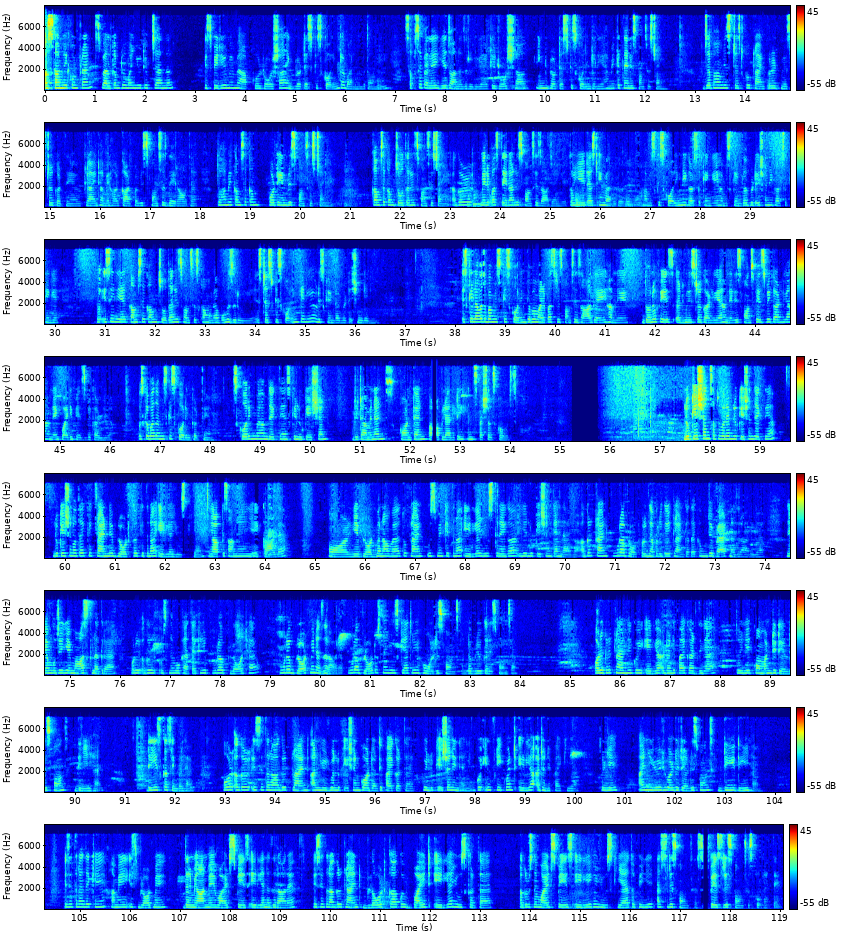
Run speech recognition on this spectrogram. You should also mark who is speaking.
Speaker 1: अस्सलाम वालेकुम friends, welcome to my YouTube channel. इस वीडियो में मैं आपको रोशा इंग्लो टेस्ट की स्कोरिंग के बारे में बताऊँगी। सबसे पहले ये जानना ज़रूरी है कि रोशा इंग्लो टेस्ट की स्कोरिंग के लिए हमें कितने रिस्पॉन्सेज चाहिए। जब हम इस टेस्ट को क्लाइंट पर एडमिनिस्टर करते हैं, क्लाइंट हमें हर कार्ड पर रिस्पॉन्सेज दे रहा होता है तो हमें कम से कम फोर्टीन रिस्पॉन्सेज चाहिए। कम से कम चौदह रिस्पॉन्सेज चाहिए। अगर मेरे पास तेरह रिस्पॉन्सेज आ जाएँगे तो ये टेस्ट इनवैलिड हो जाएगा। हम इसकी स्कोरिंग नहीं कर सकेंगे, हम इसकी इंटरप्रिटेशन नहीं कर सकेंगे। तो इसीलिए कम से कम चौदह रिस्पॉन्सेज का होना बहुत ज़रूरी है, इस टेस्ट की स्कोरिंग के लिए और इसके इंटरप्रिटेशन के लिए। इसके अलावा जब हम इसकी स्कोरिंग जब हमारे पास रिस्पॉन्सेज आ गए, हमने दोनों फ़ेज़ एडमिनिस्टर कर लिया, हमने रिस्पॉन्स फ़ेज़ भी कर लिया, हमने इंक्वायरी फ़ेज़ भी कर लिया। उसके बाद हम इसकी स्कोरिंग करते हैं। स्कोरिंग में हम देखते हैं इसकी location determinants, content, popularity and special scores. Location सबसे पहले हम लोकेशन देखते हैं। लोकेशन होता है कि क्लाइंट ने ब्लॉट का कितना एरिया यूज़ किया है। ये आपके सामने ये एक कार्ड है और ये ब्लॉट बना हुआ है तो क्लाइंट उसमें कितना एरिया यूज़ करेगा ये लोकेशन कहलाएगा। अगर क्लाइंट पूरा ब्लॉट फॉर एग्ज़ाम्पल अगर क्लाइंट कहता है कि मुझे बैट नज़र आ रही है या मुझे ये मास्क लग रहा है और अगर उसने वो कहता है कि ये पूरा ब्लॉट है पूरे ब्लॉट में नज़र आ रहा है। पूरा ब्लॉट उसने यूज़ किया तो ये होल रिस्पॉन्स है डब्ल्यू का रिस्पॉन्स है। और अगर क्लाइंट ने कोई एरिया आइडेंटिफाई कर दिया है तो ये कॉमन डिटेल रिस्पॉन्स डी है। डी इसका सिंबल है। और अगर इसी तरह अगर क्लाइंट अनयूजुअल लोकेशन को आइडेंटिफाई करता है, कोई लोकेशन ही नहीं है, कोई इनफ्रीक्वेंट एरिया आइडेंटिफाई किया है तो ये unusual detail response D D है। इसी तरह देखें, हमें इस ब्लॉट में दरमियान में वाइट स्पेस एरिया नज़र आ रहा है। इसी तरह अगर क्लाइंट ब्लॉट का कोई वाइट एरिया यूज़ करता है, अगर उसने वाइट स्पेस एरिया को यूज़ किया है तो फिर ये एस रिस्पॉन्स है स्पेस रिस्पॉन्स को कहते हैं।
